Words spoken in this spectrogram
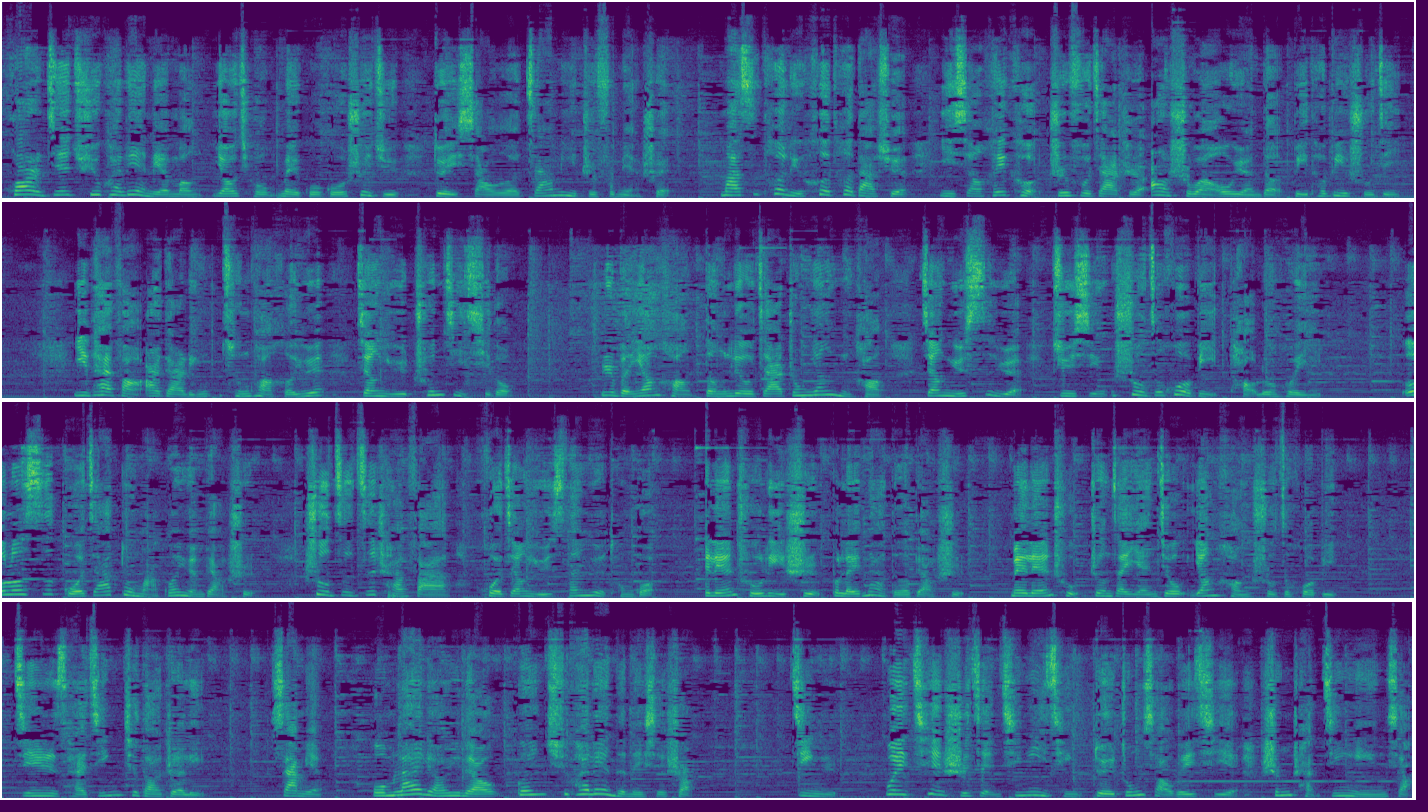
华尔街区块链联盟要求美国国税局对小额加密支付免税。马斯特里赫特大学已向黑客支付价值二十万欧元的比特币赎金。以太坊2.0存款合约将于春季启动。日本央行等六家中央银行将于四月举行数字货币讨论会议。俄罗斯国家杜马官员表示，数字资产法案或将于三月通过。美联储理事布雷纳德表示，美联储正在研究央行数字货币。今日财经就到这里，下面我们来聊一聊关于区块链的那些事儿。近日，为切实减轻疫情对中小微企业生产经营影响。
